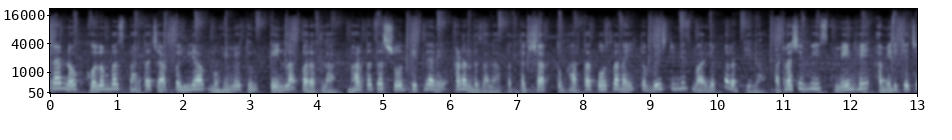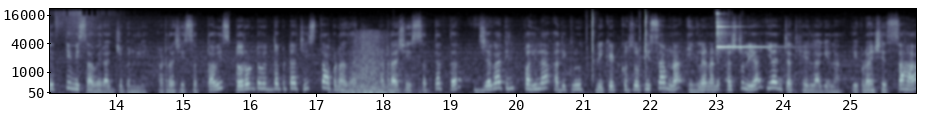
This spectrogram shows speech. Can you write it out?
त्र्याण्णव कोलंबस भारताच्या पहिल्या मोहिमेतून पेनला परतला. भारताचा शोध घेतल्याने आनंद झाला. प्रत्यक्षात तो भारतात पोहोचला नाही तर वेस्ट इंडिज मार्गे परत गेला. अठराशे वीस मेन हे अमेरिकेचे तेविसावे राज्य बनले. अठराशे सत्तावीस टोरंटो विद्यापीठाची स्थापना झाली. अठराशे सत्याहत्तर जगातील पहिला अधिकृत क्रिकेट कसोटी सामना इंग्लंड आणि ऑस्ट्रेलिया यांच्यात खेळला गेला. एकोणीसशे सहा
